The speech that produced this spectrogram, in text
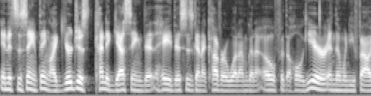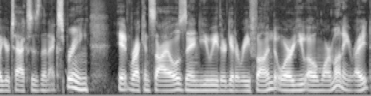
and it's the same thing. Like you're just kind of guessing that hey, this is going to cover what I'm going to owe for the whole year, and then when you file your taxes the next spring, it reconciles and you either get a refund or you owe more money, right?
